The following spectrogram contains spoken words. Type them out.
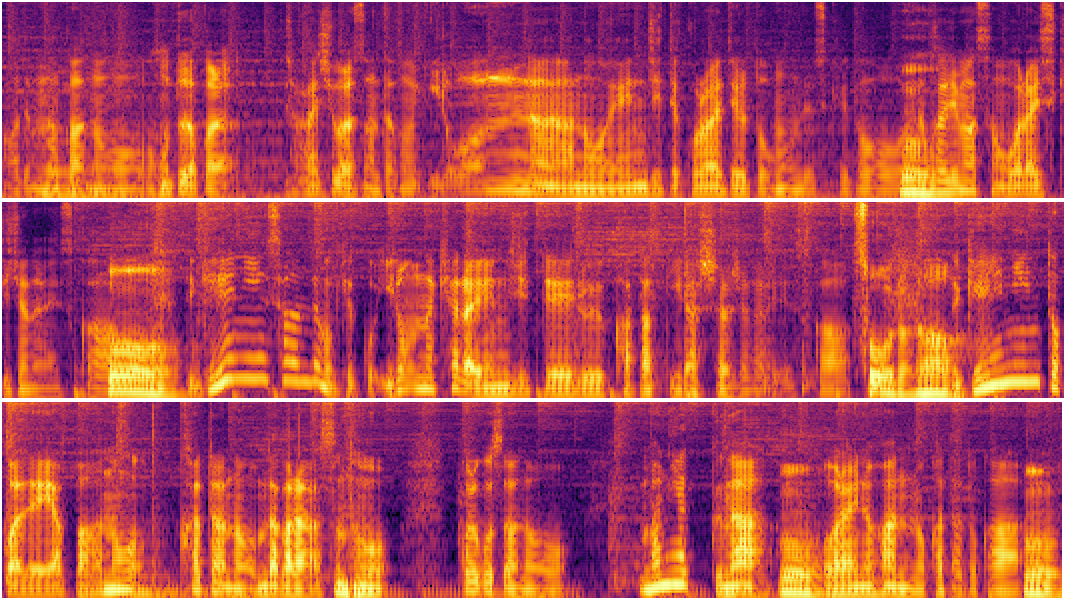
あでもなんかあの、本当だから林原さん多分いろんなあの演じてこられてると思うんですけど、うん。中島さんお笑い好きじゃないですか。うん。で芸人さんでも結構いろんなキャラ演じてる方っていらっしゃるじゃないですか。そうだな。で芸人とかでやっぱあの方のだからそのこれこそあのマニアックなうん。お笑いのファンの方とか、うん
